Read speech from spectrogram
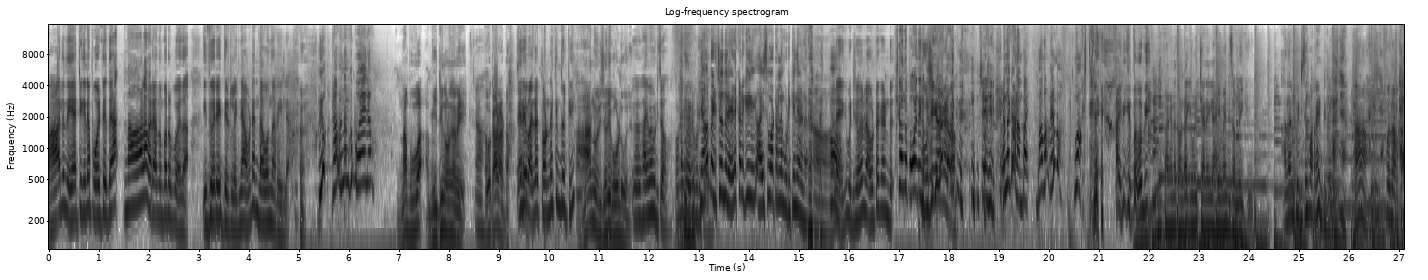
ബാലു നെയ്യാറ്റിങ്ങനെ പോയിട്ട് ഇതാ നാളെ വരാന്ന് പറഞ്ഞു പോയതാ. ഇതുവരെ എത്തിയിട്ടില്ല. ഞാൻ അവിടെ എന്താവോന്നറിയില്ല. അയ്യോ രാമൻ നമുക്ക് പോയാലോ? എന്നാ പോവാ. മീറ്റിംഗ് തുടങ്ങറേ അപ്പൊ കാണാട്ടാ. വല്ല തൊണ്ടയ്ക്കും തൊറ്റി? ആന്ന് ഒരു ചെറിയ ഗോൾഡ് പോലെ. ഹൈമ പിടിച്ചോ? തൊണ്ടയ്ക്ക് ഞാൻ പിടിച്ചൊന്നുമില്ല. ഇടയ്ക്കിടയ്ക്ക് ഈ ഐസ് വാട്ടറെല്ലാം കുടിക്കുന്നതാണ്. എനിക്ക് പിടിച്ചോ ഉണ്ട്. പോയി നില്ല്. സൂക്ഷിക്കണം ശരി ശരി. എന്നാ കാണാം. ബൈ എനിക്ക് തോന്നി. ഇപ്പൊ അങ്ങനെ തൊണ്ടാക്കി വിളിച്ചാണെങ്കിൽ ഹൈമാൻഡ് സമ്മതിക്കൂ. അതാണ് പിടിച്ചത് പറഞ്ഞിട്ടില്ല? ആ അപ്പൊ നടക്കാം.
